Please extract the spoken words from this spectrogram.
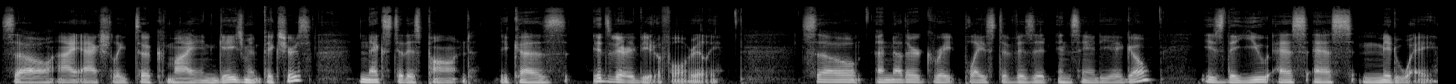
So I actually took my engagement pictures next to this pond because it's very beautiful, really. So, another great place to visit in San Diego is the USS Midway.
